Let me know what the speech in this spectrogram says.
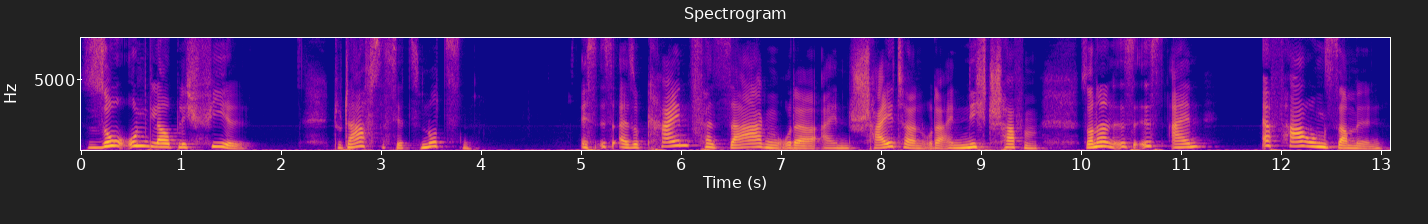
so unglaublich viel. Du darfst es jetzt nutzen. Es ist also kein Versagen oder ein Scheitern oder ein Nichtschaffen, sondern es ist ein Erfahrungssammeln.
